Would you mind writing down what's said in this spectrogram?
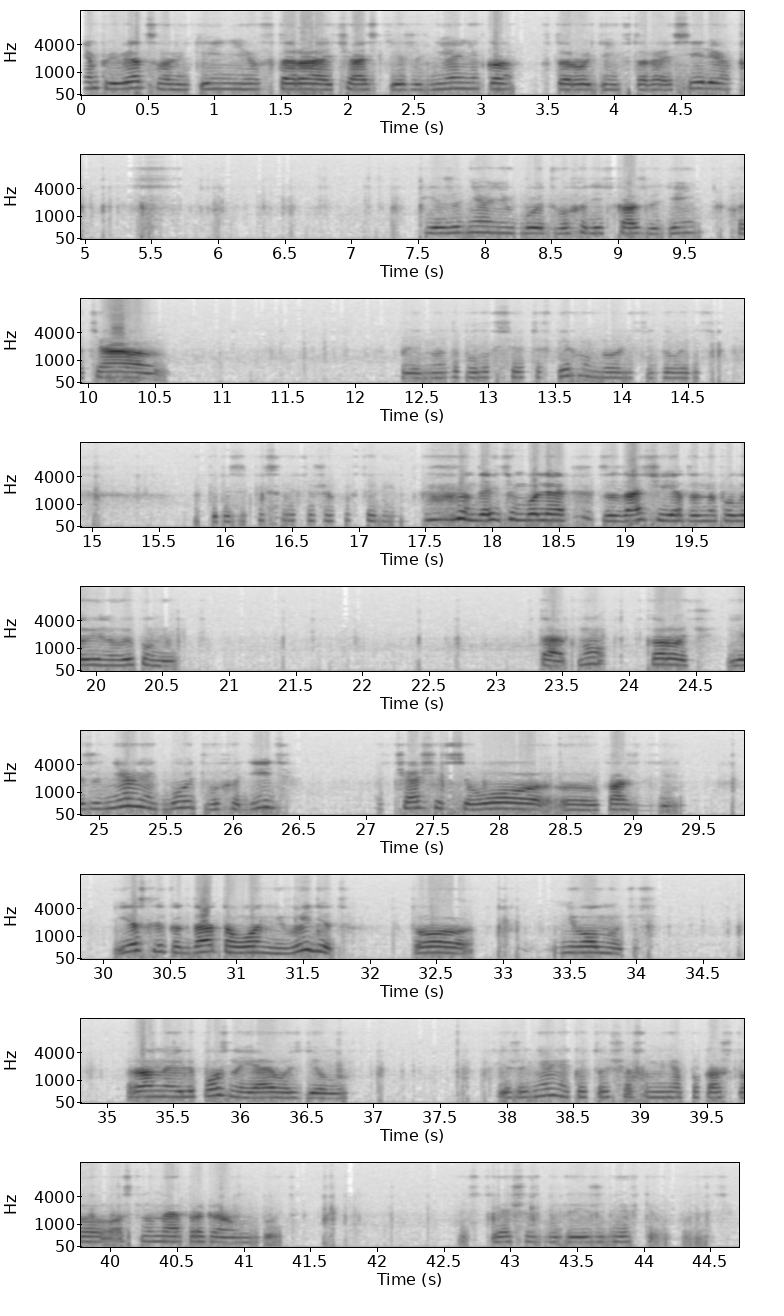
Всем привет, с вами Кенни, вторая часть ежедневника, второй день, вторая серия. Ежедневник будет выходить каждый день, хотя... Блин, надо было все это в первом ролике говорить. А перезаписывать уже как-то да и тем более задачи я-то наполовину выполнил. Так, ну, короче, ежедневник будет выходить чаще всего э, каждый день. Если когда-то он не выйдет, то не волнуйтесь. Рано или поздно я его сделаю. Ежедневник это сейчас у меня пока что основная программа будет. То есть я сейчас буду ежедневки выполнять.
